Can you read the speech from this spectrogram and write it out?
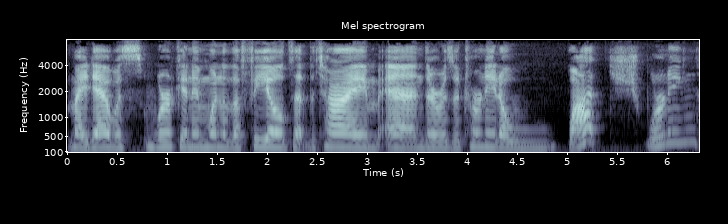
My dad was working in one of the fields at the time, and there was a tornado watch warning.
